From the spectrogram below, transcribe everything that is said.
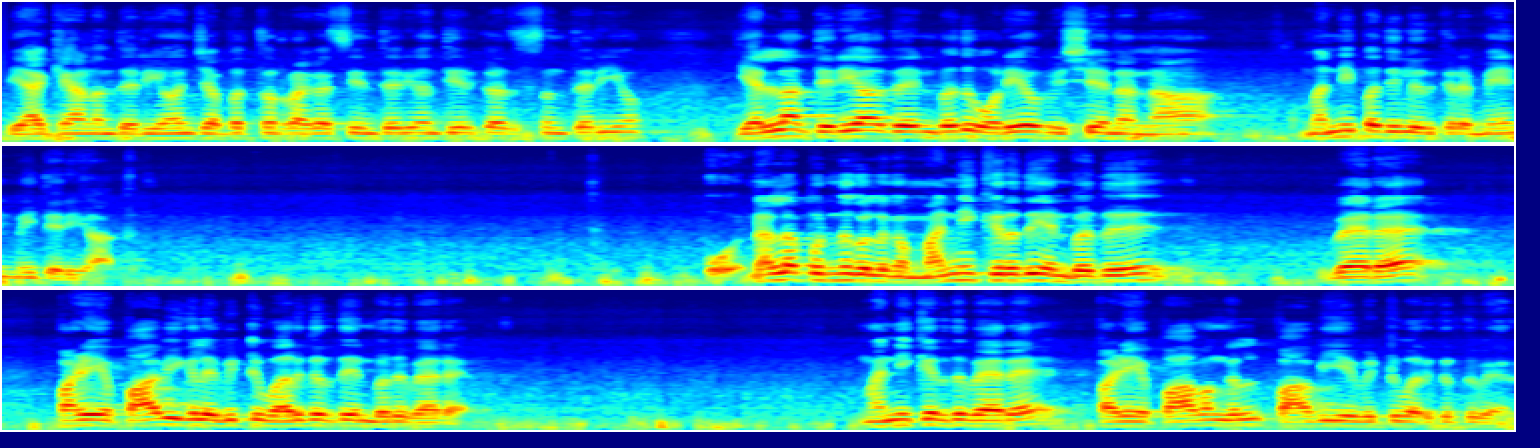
வியாக்கியானம் தெரியும் ஜபத்தின் ரகசியம் தெரியும் தீர்க்கதரிசனம் தெரியும். எல்லாம் தெரியாது என்பது ஒரே ஒரு விஷயம் என்னென்னா மன்னிப்பதில் இருக்கிற மேன்மை தெரியாது. ஓ, நல்லா புரிந்து கொள்ளுங்கள் மன்னிக்கிறது என்பது வேற பழைய பாவிகளை விட்டு வருகிறது என்பது வேற. மன்னிக்கிறது வேற பழைய பாவங்கள் பாவியை விட்டு வருகிறது வேற.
